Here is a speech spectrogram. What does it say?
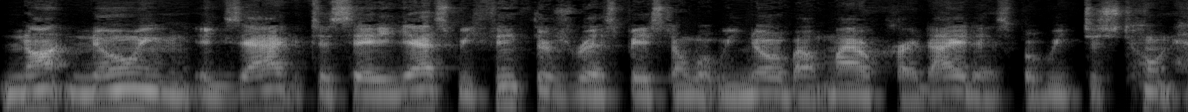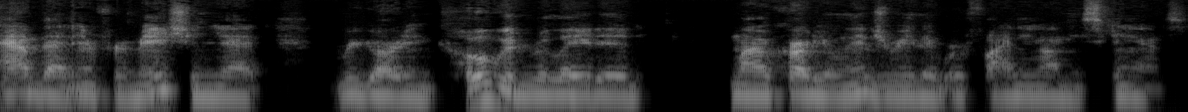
not knowing exact to say yes we think there's risk based on what we know about myocarditis but we just don't have that information yet regarding covid related myocardial injury that we're finding on these scans.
